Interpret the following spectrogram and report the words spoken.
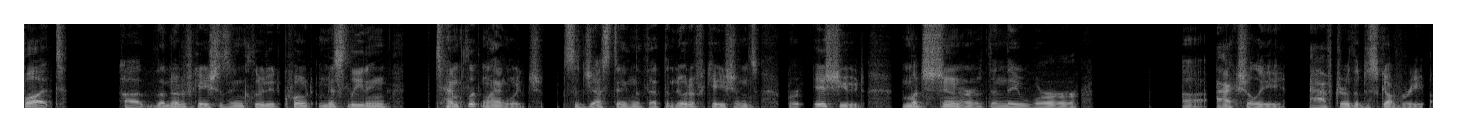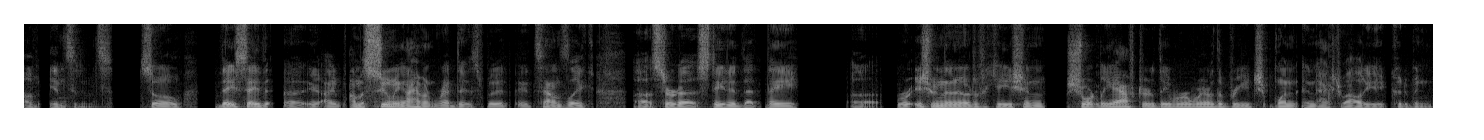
but uh, the notifications included quote misleading template language suggesting that the notifications were issued much sooner than they were uh, actually after the discovery of incidents. So they say that uh, I, am assuming I haven't read this, but it, it sounds like uh, Cetera stated that they uh, were issuing the notification shortly after they were aware of the breach, when in actuality it could have been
